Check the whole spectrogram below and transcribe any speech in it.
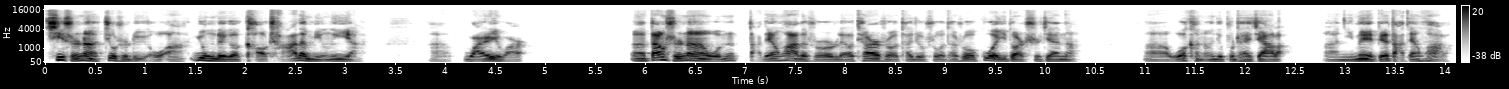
其实呢就是旅游啊，用这个考察的名义啊，啊玩一玩。呃，当时呢我们打电话的时候聊天的时候，他就说，他说过一段时间呢，啊，我可能就不在家了，啊，你们也别打电话了，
